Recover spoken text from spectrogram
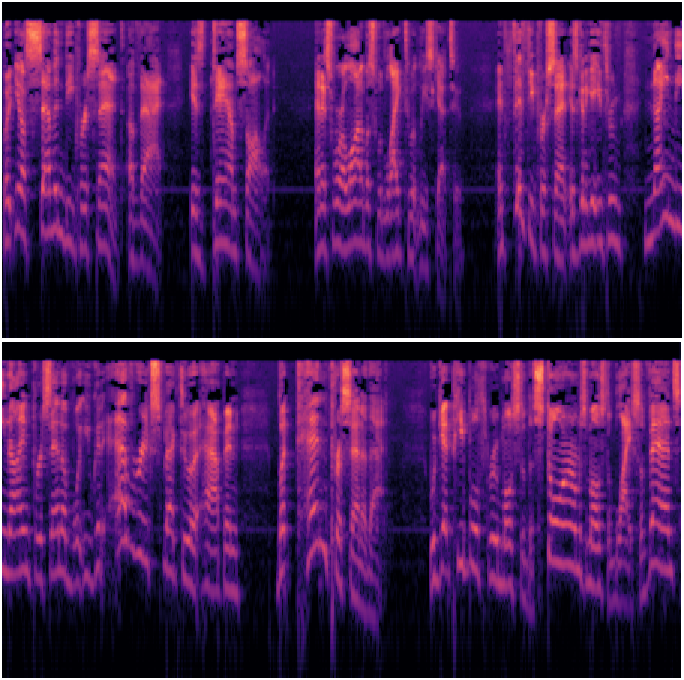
But you know, 70% of that is damn solid. And it's where a lot of us would like to at least get to. And 50% is going to get you through 99% of what you could ever expect to happen. But 10% of that would get people through most of the storms, most of life's events.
